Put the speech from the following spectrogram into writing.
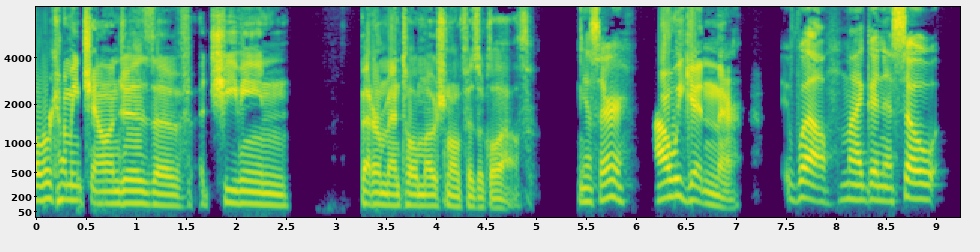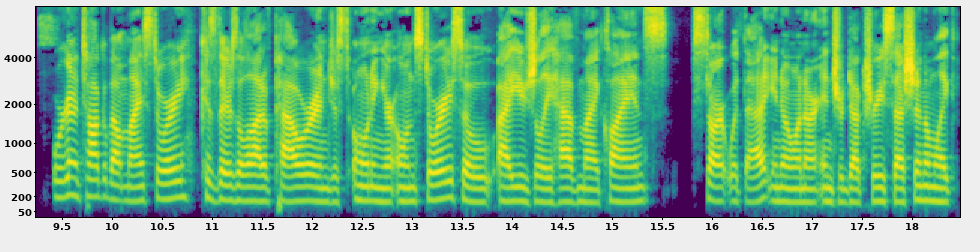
overcoming challenges of achieving better mental, emotional, and physical health. Yes, sir. How are we getting there? Well, my goodness. So we're going to talk about my story because there's a lot of power in just owning your own story. So I usually have my clients start with that, you know, in our introductory session. I'm like,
